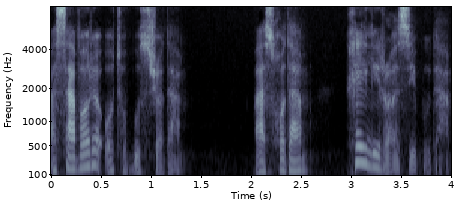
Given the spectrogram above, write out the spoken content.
و سوار اتوبوس شدم و از خودم خیلی راضی بودم.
